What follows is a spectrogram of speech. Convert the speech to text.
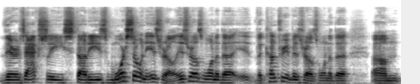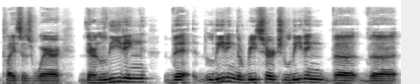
there's actually studies more so in Israel. Israel is one of the the country of Israel is one of the um, places where they're leading the leading the research, leading the the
